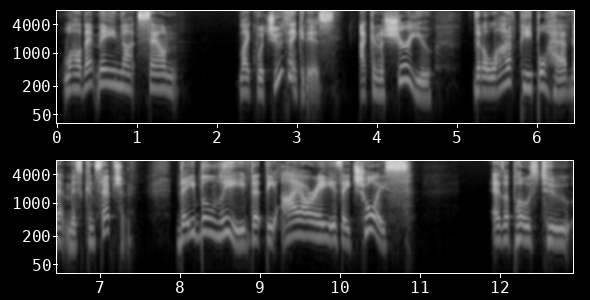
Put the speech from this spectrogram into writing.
while that may not sound like what you think it is, I can assure you that a lot of people have that misconception. They believe that the IRA is a choice as opposed to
